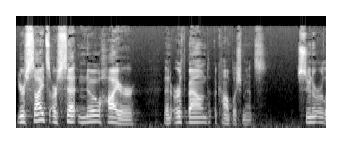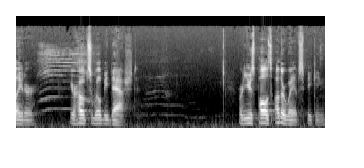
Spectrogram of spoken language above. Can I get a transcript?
your sights are set no higher than earthbound accomplishments, sooner or later, your hopes will be dashed. Or to use Paul's other way of speaking,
